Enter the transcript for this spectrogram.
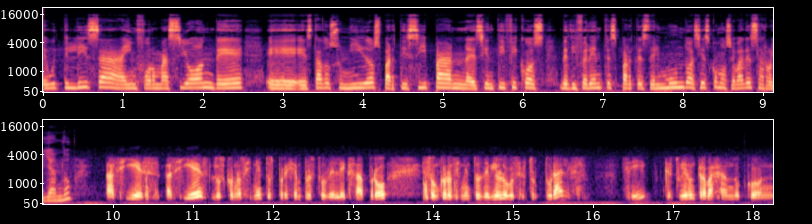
eh, utiliza información de eh, Estados Unidos? ¿Participan científicos de diferentes partes del mundo? ¿Así es como se va desarrollando? Así es, así es. Los conocimientos, por ejemplo, esto del ExaPro, son conocimientos de biólogos estructurales, ¿sí? Que estuvieron trabajando con,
